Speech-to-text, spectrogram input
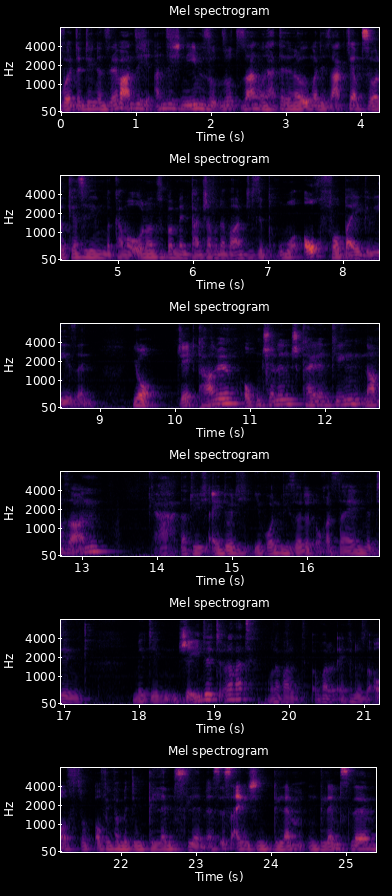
wollte den dann selber an sich, an sich nehmen, so, sozusagen, und hatte dann auch irgendwann gesagt, ja, zu alle Cassidy bekam er ohne einen Superman Punch ab und dann waren diese Promo auch vorbei gewesen. Ja, Jade Cargill, Open Challenge, Kylan King nahmen sie an. Ja, natürlich eindeutig gewonnen, wie soll das auch sein mit den mit den Jaded oder was? Oder war das, war das einfach nur so ein Ausdruck? Auf jeden Fall mit dem Glam Slam. Es ist eigentlich ein Glam, ein Glam Slam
